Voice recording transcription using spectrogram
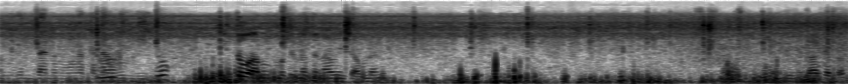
Ang ganda ng mga tanawin dito. Ito ang magandang tanawin sa ulan. Dagat oh.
